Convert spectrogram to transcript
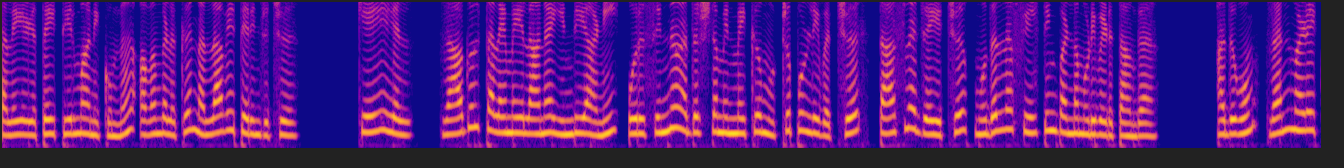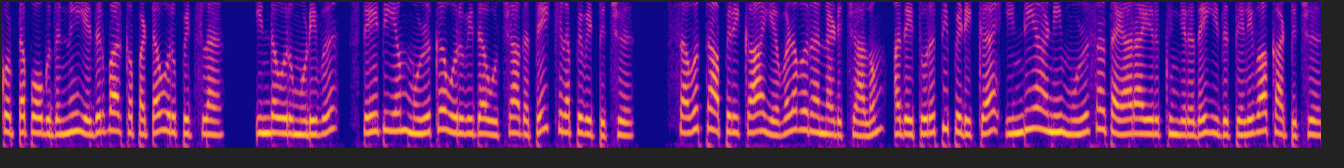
தலையெழுத்தை தீர்மானிக்கும்னு அவங்களுக்கு நல்லாவே தெரிஞ்சுச்சு. கேஎல் ராகுல் தலைமையிலான இந்திய அணி ஒரு சின்ன அதிர்ஷ்டமின்மைக்கு முற்றுப்புள்ளி வச்சு டாஸ்ல ஜெயிச்சு முதல்ல ஃபீல்டிங் பண்ண முடிவெடுத்தாங்க. அதுவும் ரன் மழை கொட்ட போகுதுன்னு எதிர்பார்க்கப்பட்ட ஒரு பிட்ஸ்ல. இந்த ஒரு முடிவு ஸ்டேடியம் முழுக்க ஒருவித உற்சாகத்தை கிளப்பிவிட்டுச்சு. சவுத் ஆப்பிரிக்கா எவ்வளவு ரன் அடிச்சாலும் அதை துரத்தி பிடிக்க இந்திய அணி முழுசா தயாராயிருக்குங்கிறதை இது தெளிவா காட்டுச்சு.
